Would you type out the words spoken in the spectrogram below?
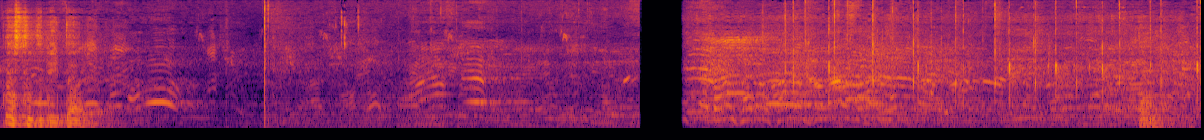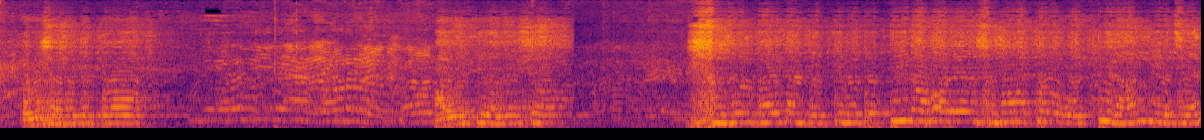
প্রস্তুতি নিতে হয় সুজন ভাই তার ব্যক্তিগত তিন ওভারে শুধুমাত্র একটি রান দিয়েছেন।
